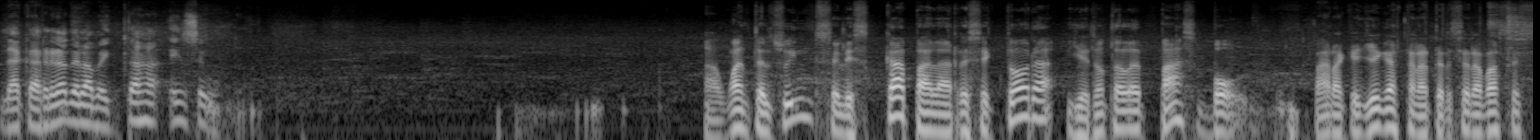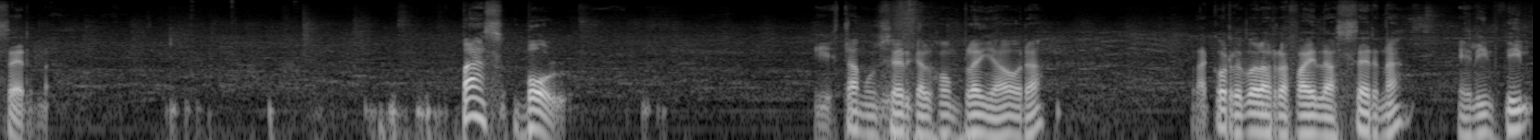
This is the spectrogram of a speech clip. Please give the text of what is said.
la carrera de la ventaja en segunda. Aguanta el swing, se le escapa a la receptora y anota el pass ball para que llegue hasta la tercera base Serna. Pass ball. Y está muy cerca el home play ahora. La corredora Rafaela Serna. El infield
